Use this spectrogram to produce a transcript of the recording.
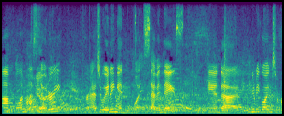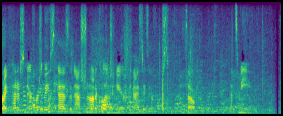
Um, well, I'm Liz Notary, graduating in what seven days, and uh, I'm going to be going to Wright-Patterson Air Force Base as an astronautical engineer for the United States Air Force. So that's me.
